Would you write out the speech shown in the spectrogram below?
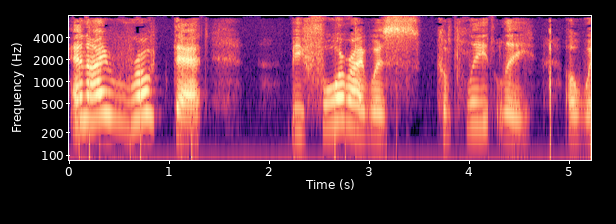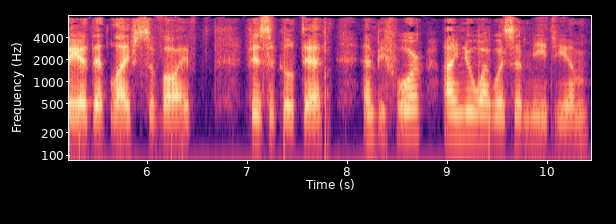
And I wrote that before I was completely aware that life survived physical death and before I knew I was a medium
